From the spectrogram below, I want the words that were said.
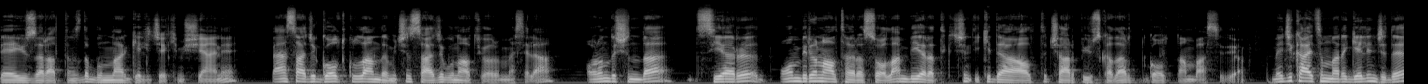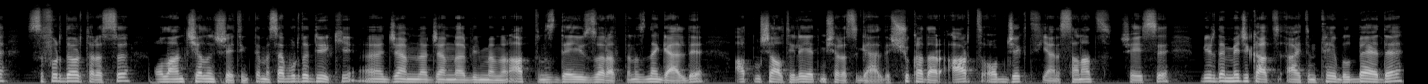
D100'ler attığınızda bunlar gelecekmiş yani. Ben sadece gold kullandığım için sadece bunu atıyorum mesela. Onun dışında CR'ı 11-16 arası olan bir yaratık için 2D6 çarpı 100 kadar gold'dan bahsediyor. Magic itemlara gelince de 0-4 arası olan challenge rating'de mesela burada diyor ki e, gemler gemler bilmem ne attınız D100'ler attınız ne geldi? 66 ile 70 arası geldi. Şu kadar art object yani sanat şeysi bir de magic item table B'de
